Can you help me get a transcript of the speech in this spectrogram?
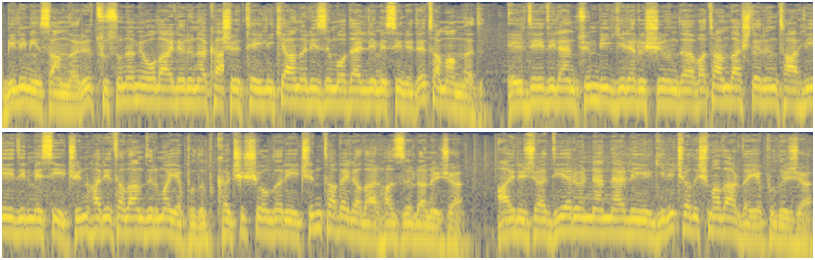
Bilim insanları tsunami olaylarına karşı tehlike analizi modellemesini de tamamladı. Elde edilen tüm bilgiler ışığında vatandaşların tahliye edilmesi için haritalandırma yapılıp kaçış yolları için tabelalar hazırlanacak. Ayrıca diğer önlemlerle ilgili çalışmalar da yapılacak.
